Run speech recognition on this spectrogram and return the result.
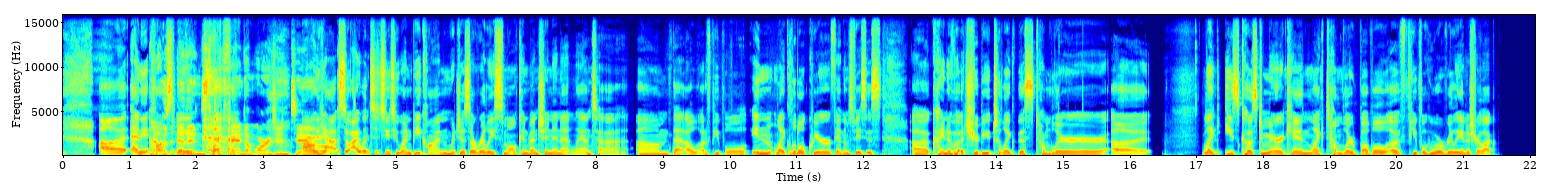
uh and it That was me. Evan's like fandom origin too. Oh yeah, so I went to 221B Con, which is a really small convention in Atlanta um, that a lot of people in like little queer fandom spaces uh, kind of attribute to like this Tumblr, uh, like East Coast American like Tumblr bubble of people who were really into Sherlock.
